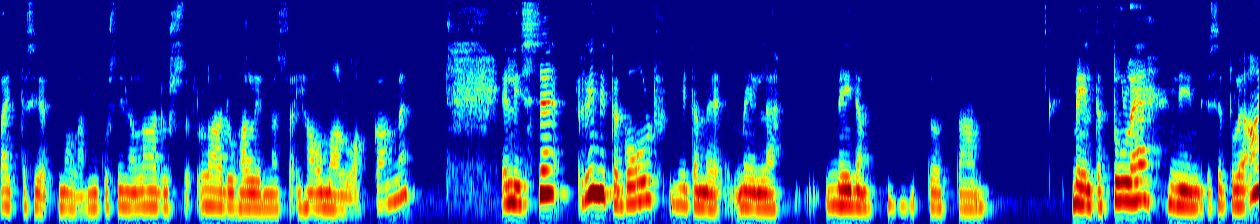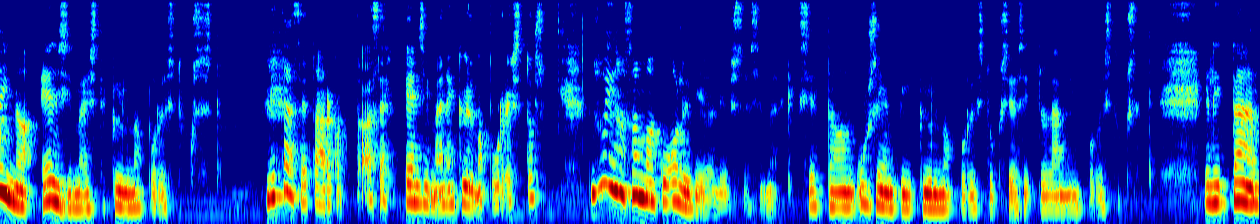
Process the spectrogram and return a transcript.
väittäisin, että me ollaan niin kuin siinä laadus, laaduhallinnassa ihan omaa luokkaamme. Eli se Rimita Gold, mitä me, meillä, meidän, tota, meiltä tulee, niin se tulee aina ensimmäisestä kylmäpuristuksesta. Mitä se tarkoittaa se ensimmäinen kylmäpuristus? No se on ihan sama kuin oliviöljyssä esimerkiksi, että on useampia kylmäpuristuksia ja sitten lämminpuristukset. Eli tämä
